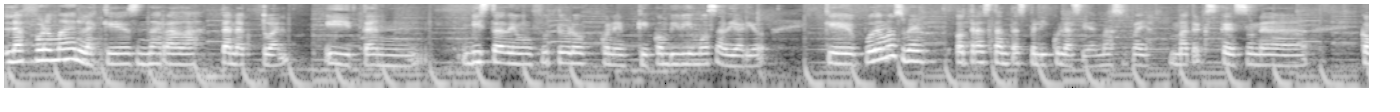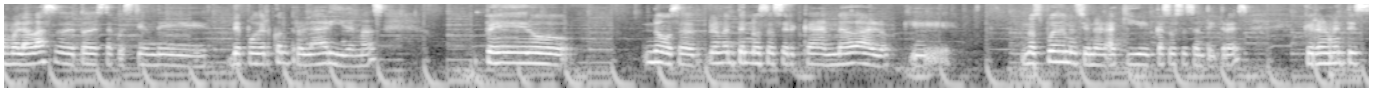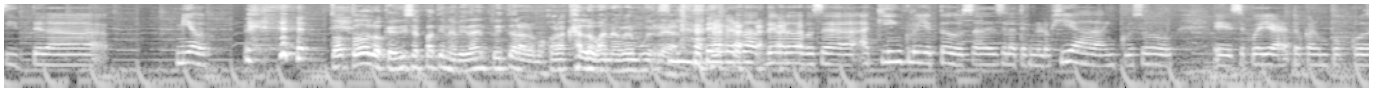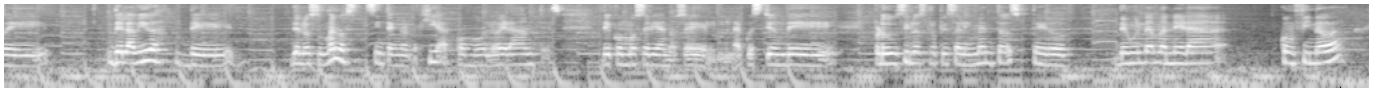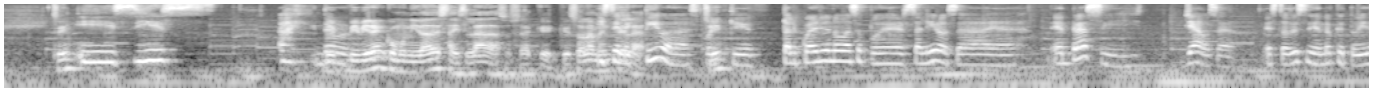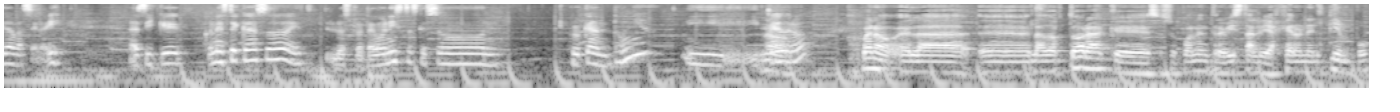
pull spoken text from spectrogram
la forma en la que es narrada tan actual y tan vista de un futuro con el que convivimos a diario, que podemos ver otras tantas películas y demás, vaya, Matrix, que es una como la base de toda esta cuestión de, de poder controlar y demás, pero no, o sea, realmente no se acerca nada a lo que nos puede mencionar aquí el caso 63, que realmente sí te da miedo todo, lo que dice Patti Navidad en Twitter a lo mejor acá lo van a ver muy real. de verdad, de verdad. O sea, aquí incluye todo, o sea, desde la tecnología, incluso eh, se puede llegar a tocar un poco de, de la vida de, de los humanos sin tecnología, como lo era antes, de cómo sería, no sé, la cuestión de producir los propios alimentos, pero de una manera confinada. Sí. Y sí es vivir en comunidades aisladas, o sea, que, solamente... Y selectivas, porque tal cual ya no vas a poder salir, o sea, entras y ya, o sea, estás decidiendo que tu vida va a ser ahí. Así que con este caso, los protagonistas que son, creo que Antonia y, Pedro. Bueno, eh, la, eh, la doctora que se supone entrevista al viajero en el tiempo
